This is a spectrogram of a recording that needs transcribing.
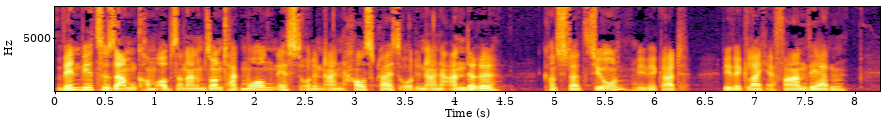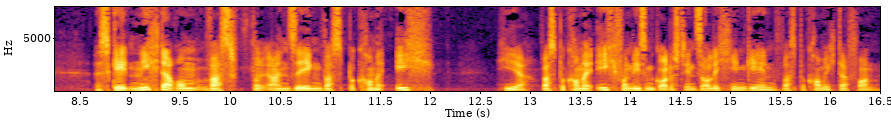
Wenn wir zusammenkommen, ob es an einem Sonntagmorgen ist oder in einem Hauskreis oder in eine andere Konstellation, wie wir, grad, wie wir gleich erfahren werden, es geht nicht darum, was für ein Segen, was bekomme ich hier? Was bekomme ich von diesem Gottesdienst? Soll ich hingehen? Was bekomme ich davon?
